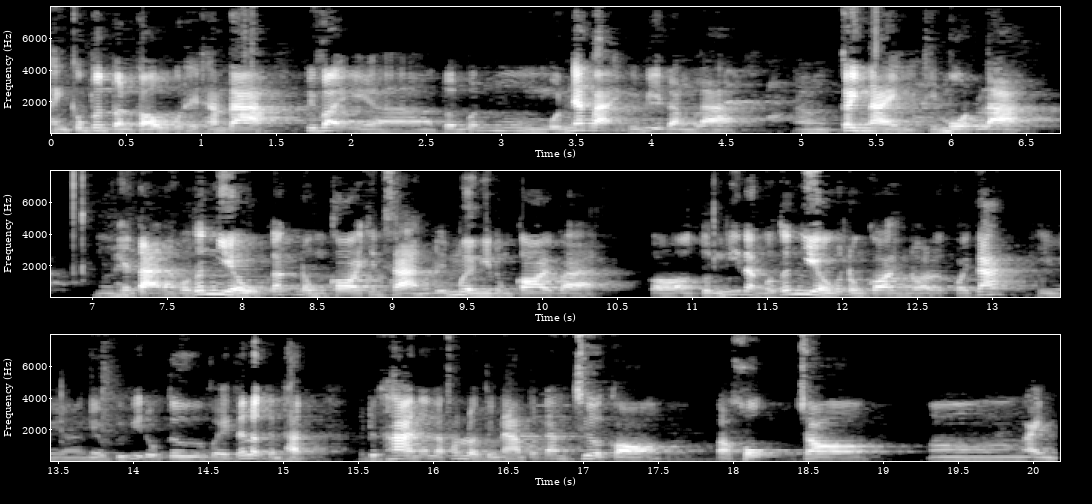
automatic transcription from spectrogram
thành công dân toàn cầu có thể tham gia. Vì vậy à, Tuấn vẫn muốn nhắc lại quý vị rằng là à, kênh này thì một là ừ, hiện tại đang có rất nhiều các đồng coi trên sàn đến 10.000 đồng coi và có Tuấn nghĩ rằng có rất nhiều các đồng coi trong đó là coi rác thì à, nếu quý vị đầu tư về rất là cẩn thận. Thứ hai nữa là pháp luật Việt Nam vẫn đang chưa có bảo hộ cho uh, ngành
